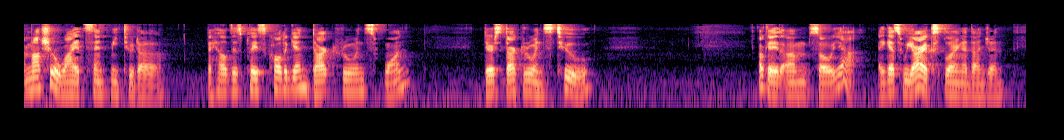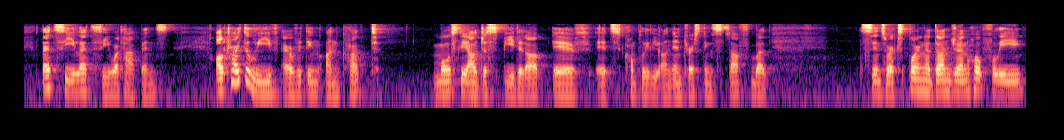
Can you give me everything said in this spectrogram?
I'm not sure why it sent me to the... The hell this place called again? Dark Ruins 1? There's Dark Ruins 2. Okay, um, so yeah. I guess we are exploring a dungeon. Let's see, let's see what happens. I'll try to leave everything uncut. Mostly I'll just speed it up if it's completely uninteresting stuff, but since we're exploring a dungeon, hopefully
